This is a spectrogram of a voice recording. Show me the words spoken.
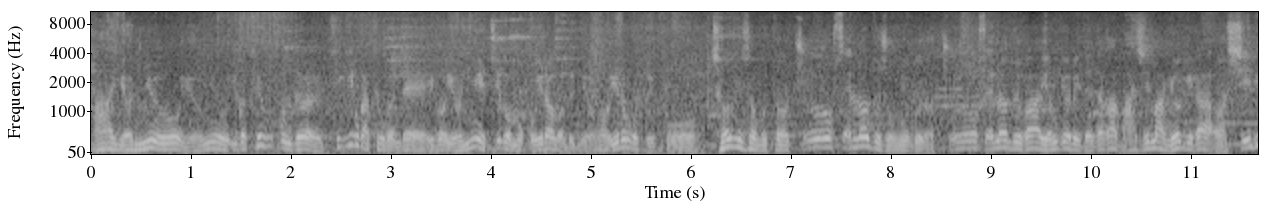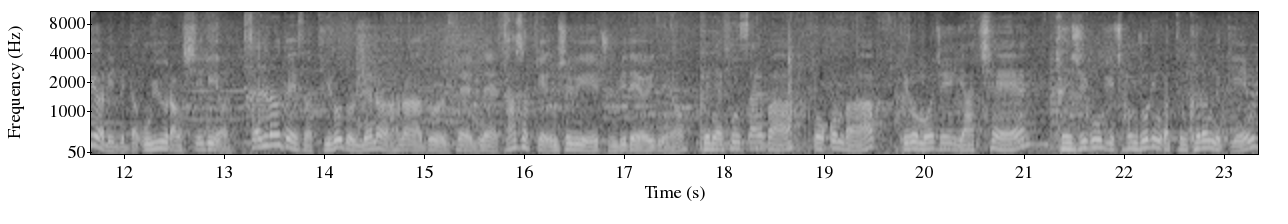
아, 연유, 연유. 이거 태국 분들 튀김 같은 건데, 이거 연유에 찍어 먹고 이러거든요. 어, 이런 것도 있고. 저기서부터 쭉 샐러드 종류고요. 쭉 샐러드가 연결이 되다가 마지막 여기가 어, 시리얼입니다. 우유랑 시리얼. 샐러드에서 뒤로 돌면은 하나, 둘, 셋, 넷, 다섯 개 음식이 준비되어 있네요. 그냥 흰 쌀밥, 볶음밥, 이거 뭐지? 야채, 돼지고기 장조림 같은 그런 느낌.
